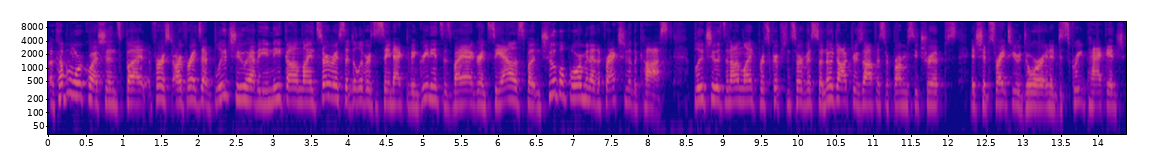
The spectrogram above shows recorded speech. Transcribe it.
a couple more questions, but first, our friends at Blue Chew have a unique online service that delivers the same active ingredients as Viagra and Cialis, but in chewable form and at a fraction of the cost. Blue Chew is an online prescription service, so no doctor's office or pharmacy trips. It ships right to your door in a discreet package.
